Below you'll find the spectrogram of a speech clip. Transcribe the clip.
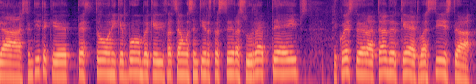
Raga, sentite che pestoni, che bombe che vi facciamo sentire stasera su Rap Tapes. E questo era Thundercat, bassista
